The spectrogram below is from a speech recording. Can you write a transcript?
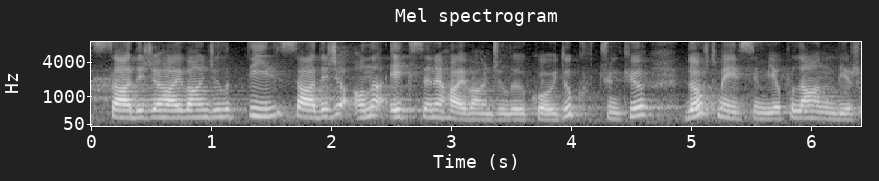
Sadece hayvancılık değil, sadece ana eksene hayvancılığı koyduk. Çünkü dört mevsim yapılan bir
